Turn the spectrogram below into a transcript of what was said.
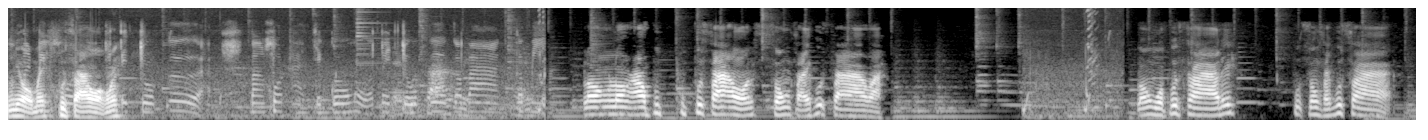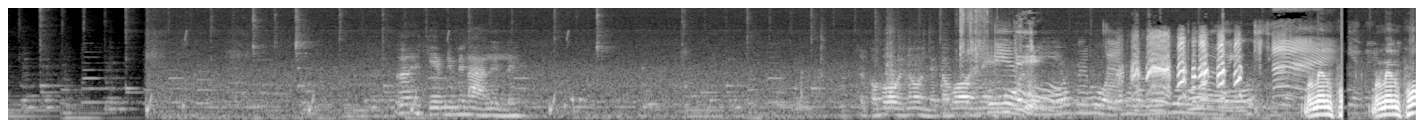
นี่ออกไหมพุทราออกไหม เป็นโจ๊กเกอร์อะ บางคนอาจจะโกหกว่าเป็นโจ๊กเกอร์ก็บ้างก็มี ลองลองเอาพุพุพุทราออกสงสัยพุทราว่ะ ลองโหวตพุทราดิพุสงสัยพุทราเอ้ยเกมนี้ไม่น่าเล่นเลยเดี๋ยวก็โบยโน่นเดี๋ยวก็โบยนี่กูโหวตแล้วกูโหวตแล้วทำไมไม่โหวตมันเป็นมันเป็นพ่อ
